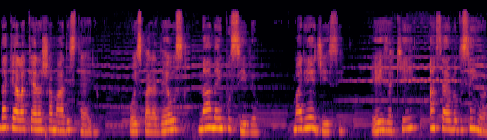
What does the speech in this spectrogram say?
daquela que era chamada estéril, pois para Deus nada é impossível. Maria disse: Eis aqui a serva do Senhor.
